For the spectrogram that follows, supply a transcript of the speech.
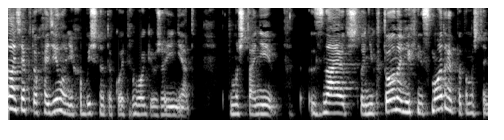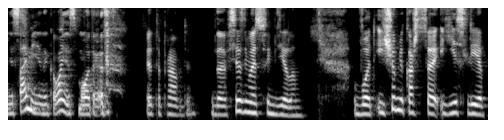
Ну, а те, кто ходил, у них обычно такой тревоги уже и нет, потому что они знают, что никто на них не смотрит, потому что они сами ни на кого не смотрят. Это правда. Да, все занимаются своим делом. Вот. И еще, мне кажется, если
